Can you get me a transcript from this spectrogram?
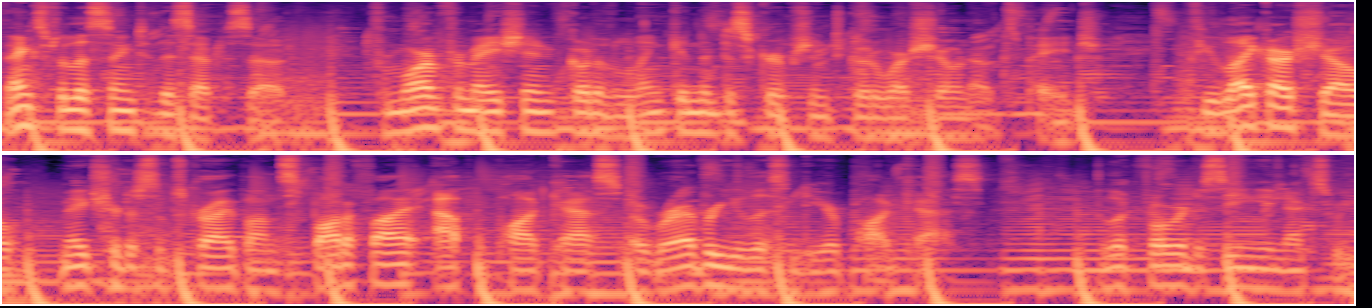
Thanks for listening to this episode. For more information, go to the link in the description to go to our show notes page. If you like our show, make sure to subscribe on Spotify, Apple Podcasts, or wherever you listen to your podcasts. We look forward to seeing you next week.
